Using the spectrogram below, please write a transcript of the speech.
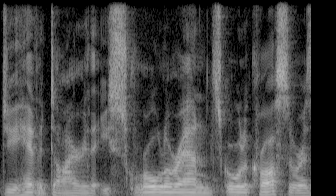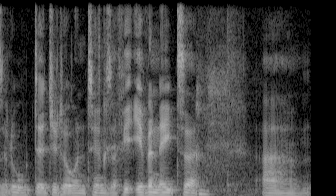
Do you have a diary that you scroll around and scroll across, or is it all digital in terms of if you ever need to um,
